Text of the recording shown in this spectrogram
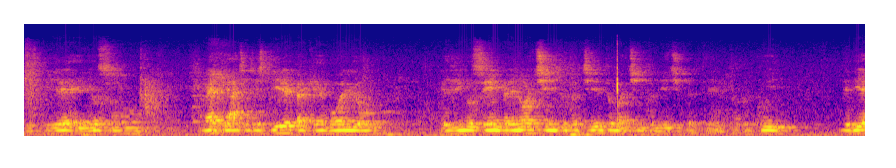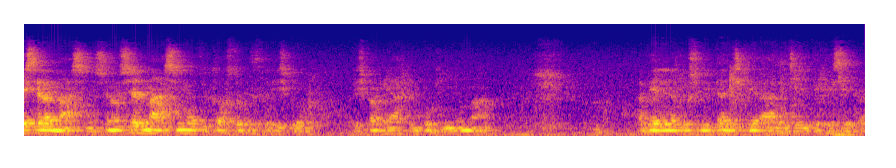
gestire io sono, a me piace gestire perché voglio, esigo sempre non al 100% ma al 110%, per cui devi essere al massimo, se non sei al massimo piuttosto preferisco risparmiarti un pochino ma avere la possibilità di schierare gente che sia tra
